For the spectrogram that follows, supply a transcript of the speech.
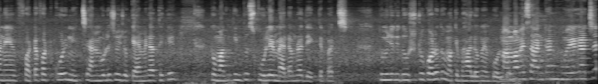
মানে ফটাফট করে নিচ্ছে। আমি বলেছি, ওই যে ক্যামেরা থেকে তোমাকে কিন্তু স্কুলের ম্যাডামরা দেখতে পাচ্ছে। তুমি যদি দুষ্টু করো, তোমাকে ভালো মেয়ে বলব। মামামে স্নান টান হয়ে গেছে,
